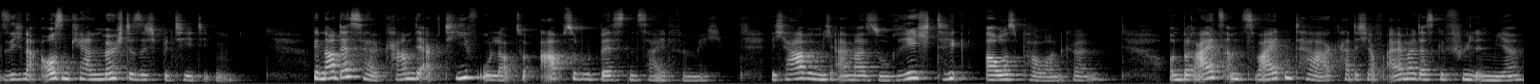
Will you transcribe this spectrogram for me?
sich nach außen kehren, möchte sich betätigen. Genau deshalb kam der Aktivurlaub zur absolut besten Zeit für mich. Ich habe mich einmal so richtig auspowern können. Und bereits am zweiten Tag hatte ich auf einmal das Gefühl in mir,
